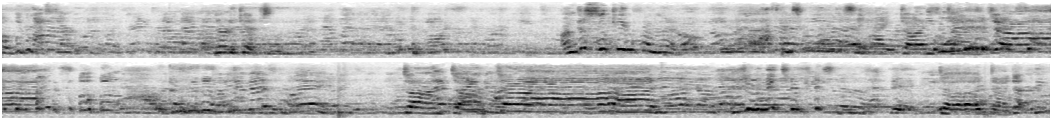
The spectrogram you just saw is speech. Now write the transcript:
Look at my shirt. They're the kids. I'm just looking from there. I'm just going to say hi, John. John. John. John. John. John. da da da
